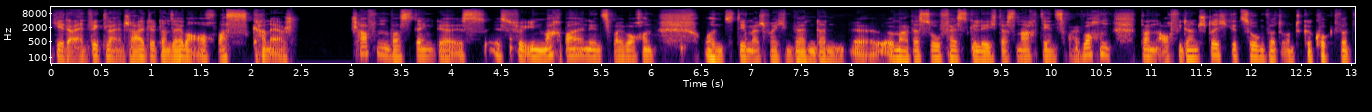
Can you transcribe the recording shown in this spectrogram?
Jeder Entwickler entscheidet dann selber auch, was kann er schaffen, was denkt er ist, ist für ihn machbar in den zwei Wochen. Und dementsprechend werden dann äh, immer das so festgelegt, dass nach den zwei Wochen dann auch wieder ein Strich gezogen wird und geguckt wird,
